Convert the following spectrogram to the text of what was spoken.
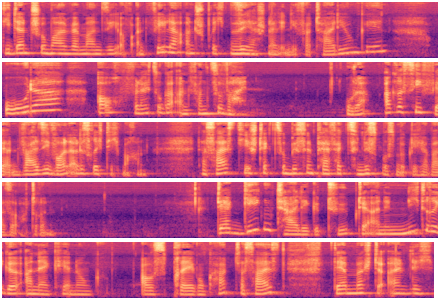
die dann schon mal, wenn man sie auf einen Fehler anspricht, sehr schnell in die Verteidigung gehen oder auch vielleicht sogar anfangen zu weinen. Oder aggressiv werden, weil sie wollen alles richtig machen. Das heißt, hier steckt so ein bisschen Perfektionismus möglicherweise auch drin. Der gegenteilige Typ, der eine niedrige Anerkennung Ausprägung hat, das heißt, der möchte eigentlich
